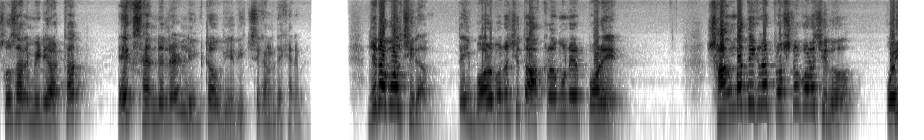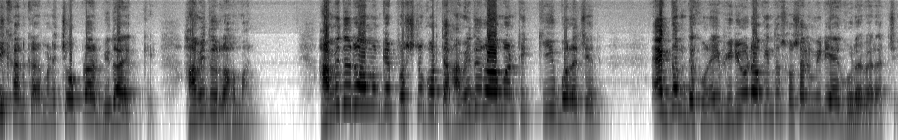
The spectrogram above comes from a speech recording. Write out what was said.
সোশ্যাল মিডিয়া অর্থাৎ এক্স হ্যান্ডেলের লিঙ্কটাও দিয়ে দিচ্ছি, সেখানে দেখে নেবেন। যেটা বলছিলাম, এই বর্বরচিত আক্রমণের পরে সাংবাদিকরা প্রশ্ন করেছিল ওইখানকার মানে চোপড়ার বিধায়ককে, হামিদুর রহমান। হামিদুর রহমানকে প্রশ্ন করতে হামিদুর রহমান ঠিক কী বলেছেন? একদম দেখুন, এই ভিডিওটাও কিন্তু সোশ্যাল মিডিয়ায় ঘুরে বেড়াচ্ছে।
